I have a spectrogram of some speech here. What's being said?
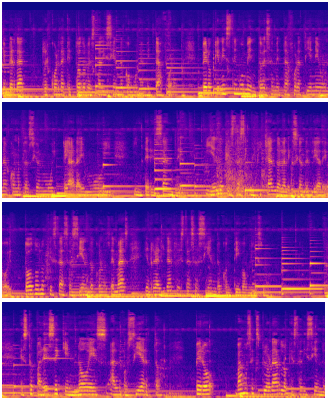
en verdad recuerda que todo lo está diciendo como una metáfora, pero que en este momento esa metáfora tiene una connotación muy clara y muy interesante y es lo que está significando la lección del día de hoy. Todo lo que estás haciendo con los demás en realidad lo estás haciendo contigo mismo. Esto parece que no es algo cierto, pero vamos a explorar lo que está diciendo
